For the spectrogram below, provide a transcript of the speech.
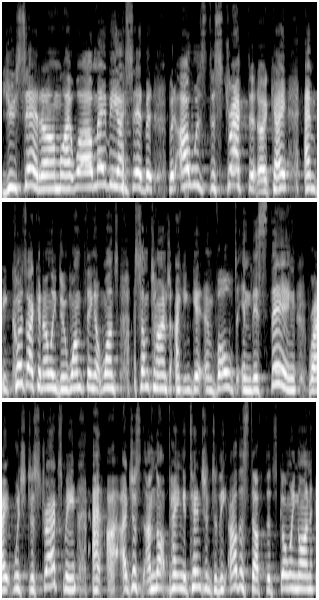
you said. And I'm like, Well, maybe I said, but, but I was distracted, okay? And because I can only do one thing at once, sometimes I can get involved in this thing, right, which distracts me. And I, I just, I'm not paying attention to the other stuff that's going on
